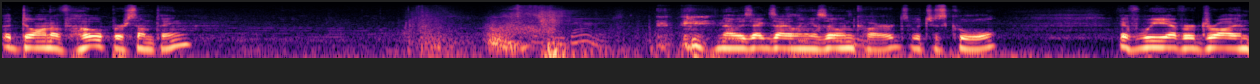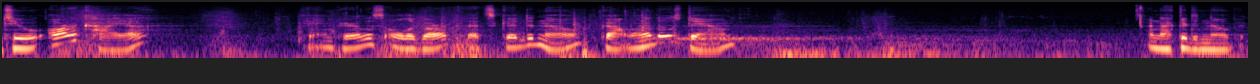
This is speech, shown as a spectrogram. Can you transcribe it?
a Dawn of Hope or something. now he's exiling his own cards, which is cool. If we ever draw into Kaya, okay, Imperialist Oligarch, that's good to know. Got one of those down. Or not good to know, but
